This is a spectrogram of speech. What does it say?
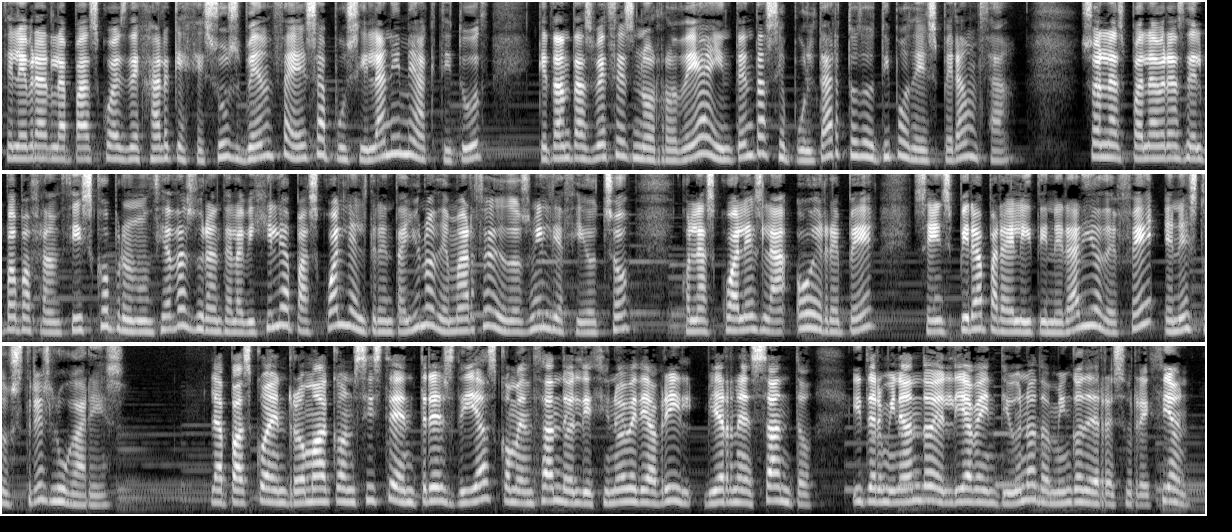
Celebrar la Pascua es dejar que Jesús venza esa pusilánime actitud que tantas veces nos rodea e intenta sepultar todo tipo de esperanza. Son las palabras del Papa Francisco pronunciadas durante la vigilia pascual del 31 de marzo de 2018, con las cuales la ORP se inspira para el itinerario de fe en estos tres lugares. La Pascua en Roma consiste en tres días, comenzando el 19 de abril, Viernes Santo, y terminando el día 21, Domingo de Resurrección.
